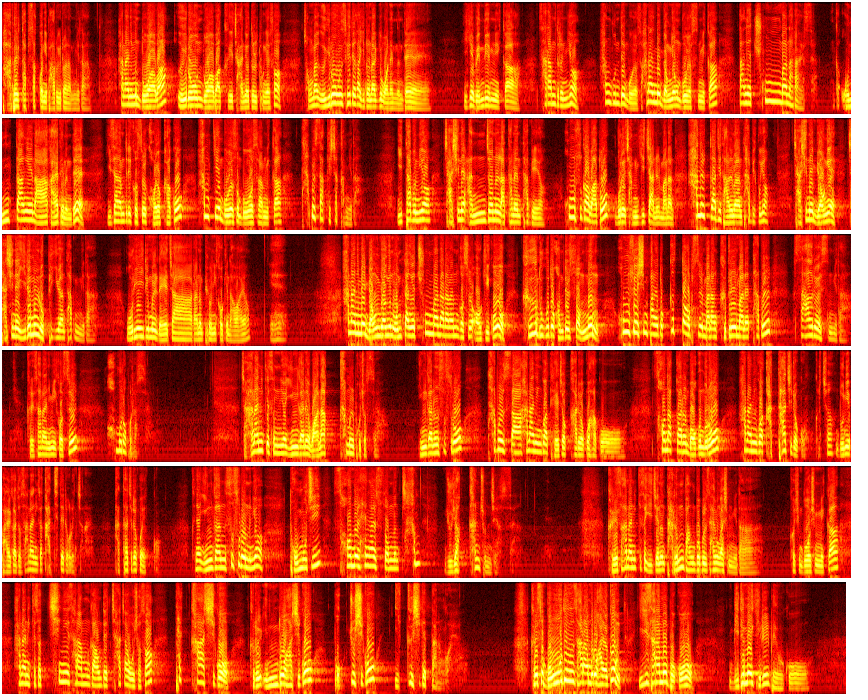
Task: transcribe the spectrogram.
바벨탑 사건이 바로 일어납니다. 하나님은 노아와 의로운 노아와 그의 자녀들을 통해서 정말 의로운 세대가 일어나길 원했는데 이게 웬일입니까? 사람들은요 한 군데 모여서 하나님의 명령은 뭐였습니까? 땅에 충만하라 했어요. 그러니까 온 땅에 나아가야 되는데 이 사람들이 그것을 거역하고 함께 모여서 무엇을 합니까? 탑을 쌓기 시작합니다. 이 탑은요 자신의 안전을 나타낸 탑이에요. 홍수가 와도 물에 잠기지 않을 만한 하늘까지 닿을 만한 탑이고요. 자신의 명예, 자신의 이름을 높이기 위한 탑입니다. 우리의 이름을 내자라는 표현이 거기 나와요. 예. 하나님의 명령인 온 땅에 충만하라는 것을 어기고 그 누구도 건들 수 없는 홍수의 심판에도 끄떡없을 만한 그들만의 탑을 쌓으려 했습니다. 그래서 하나님이 이것을 허물어 버렸어요. 자, 하나님께서는요, 인간의 완악함을 보셨어요. 인간은 스스로 탑을 쌓아 하나님과 대적하려고 하고, 선악과를 먹음으로 하나님과 같아지려고, 그렇죠? 눈이 밝아져서 하나님과 같이 되려고 했잖아요. 같아지려고 했고, 그냥 인간 스스로는요, 도무지 선을 행할 수 없는 참 유약한 존재였어요. 그래서 하나님께서 이제는 다른 방법을 사용하십니다. 그것이 무엇입니까? 하나님께서 친히 사람 가운데 찾아오셔서 택하시고 그를 인도하시고 복주시고 이끄시겠다는 거예요. 그래서 모든 사람으로 하여금 이 사람을 보고 믿음의 길을 배우고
